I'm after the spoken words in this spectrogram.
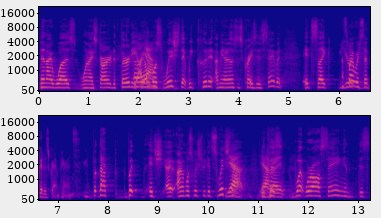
than I was when I started at 30. Oh, I yeah. almost wish that we couldn't. I mean, I know this is crazy to say, but it's like That's you're- why we're so good as grandparents. But that, but it's. I, I almost wish we could switch Yeah. that Yeah. because Right. what we're all saying in this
